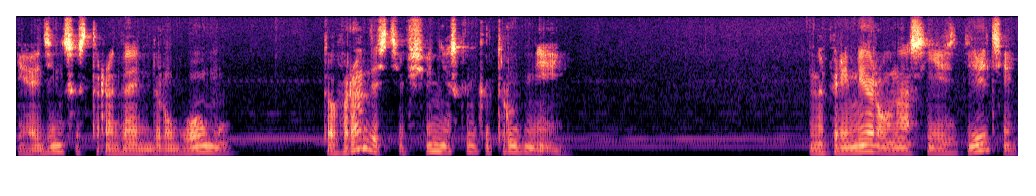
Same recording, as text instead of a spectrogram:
и один сострадает другому, то в радости все несколько труднее. Например, у нас есть дети,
